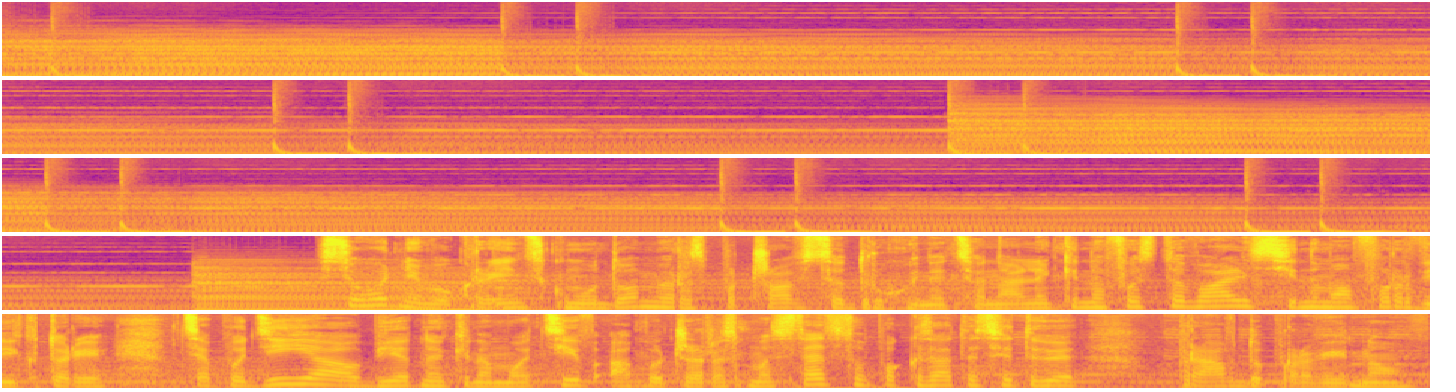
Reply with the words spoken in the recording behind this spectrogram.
Сьогодні в українському домі розпочався другий національний кінофестиваль Cinema for Victory. Ця подія об'єднує кіномитців, аби через мистецтво показати світові правду про війну.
